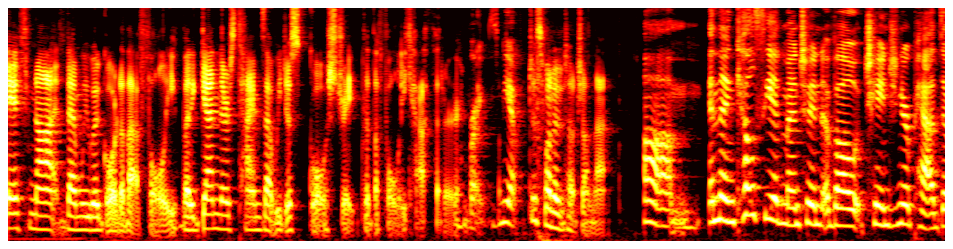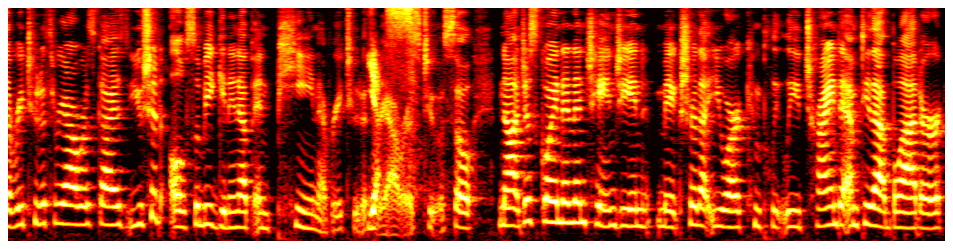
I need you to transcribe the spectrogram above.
If not, then we would go to that Foley. But again, there's times that we just go straight for the Foley catheter. Right. So yeah. Just wanted to touch on that. Um, and then Kelsey had mentioned about changing your pads every two to three hours, guys. You should also be getting up and peeing every two to three Yes. hours too. So not just going in and changing. Make sure that you are completely trying to empty that bladder.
